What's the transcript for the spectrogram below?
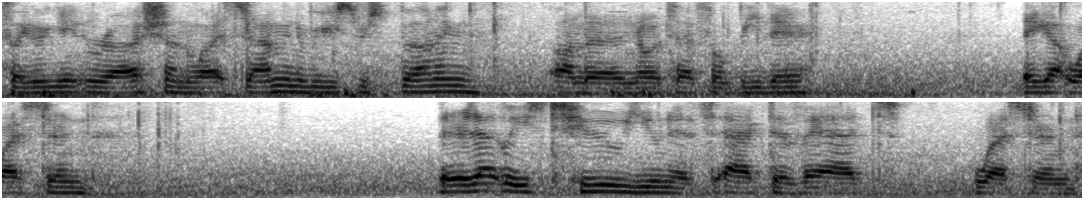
looks like we're getting rushed on Western. I'm going to be respawning on the North FOB there. They got Western. There's at least two units active at Western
